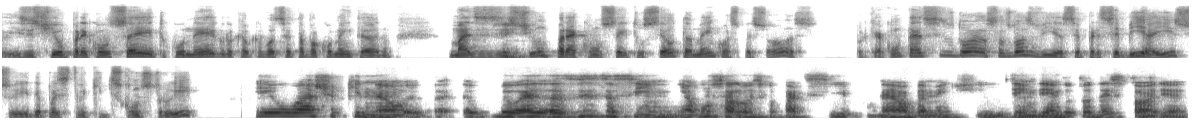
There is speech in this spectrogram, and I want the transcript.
existia o preconceito com o negro, que é o que você estava comentando, mas existia Sim. um preconceito seu também com as pessoas? Porque acontece essas duas vias. Você percebia isso e depois você teve que desconstruir? Eu acho que não. Eu, eu, eu, às vezes, assim, em alguns salões que eu participo, né, obviamente entendendo toda a história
